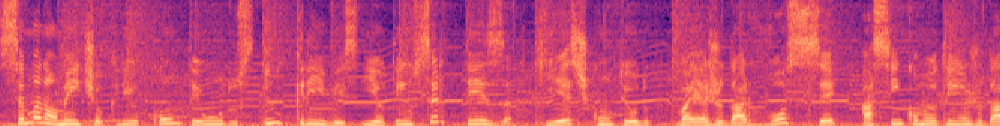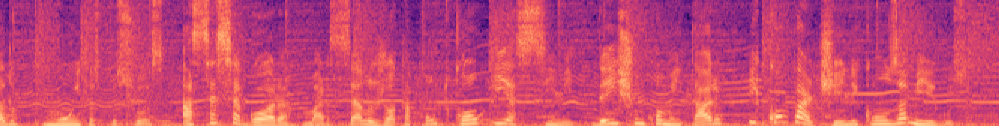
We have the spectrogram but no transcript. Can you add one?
Semanalmente eu crio conteúdos incríveis e eu tenho certeza que este conteúdo vai ajudar você, assim como eu tenho ajudado muitas pessoas. Acesse agora marceloj.com e assine, deixe um comentário e compartilhe com os amigos.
